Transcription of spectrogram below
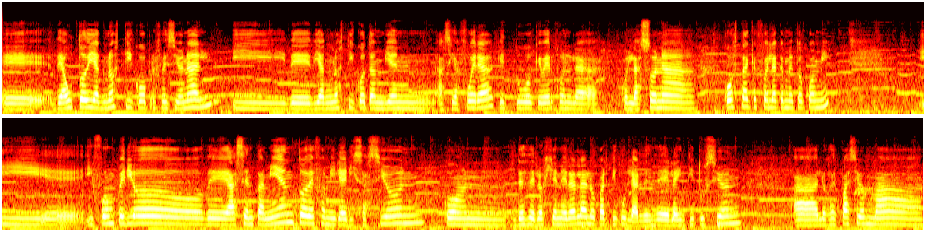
eh, de autodiagnóstico profesional y de diagnóstico también hacia afuera que tuvo que ver con la, con la zona costa que fue la que me tocó a mí. Y, fue un periodo de asentamiento, de familiarización, con, desde lo general a lo particular, desde la institución a los espacios más,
